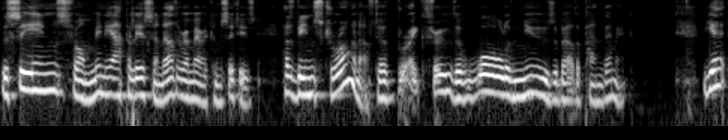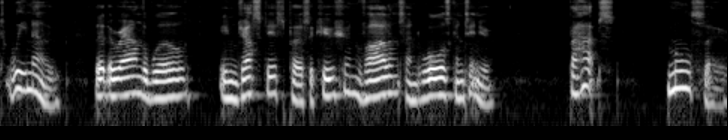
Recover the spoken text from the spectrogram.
The scenes from Minneapolis and other American cities have been strong enough to break through the wall of news about the pandemic. Yet we know that around the world injustice, persecution, violence, and wars continue. Perhaps more so,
